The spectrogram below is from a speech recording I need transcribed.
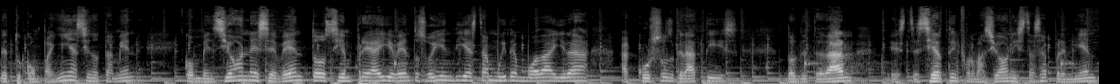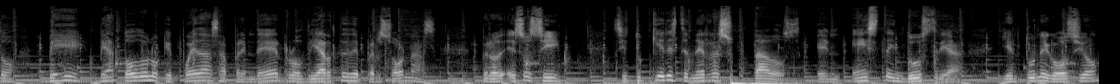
de tu compañía, sino también convenciones, eventos. Siempre hay eventos. Hoy en día está muy de moda ir a, cursos gratis donde te dan este, cierta información y estás aprendiendo. Ve, ve a todo lo que puedas aprender, rodearte de personas. Pero eso sí, si tú quieres tener resultados en esta industria y en tu negocio,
